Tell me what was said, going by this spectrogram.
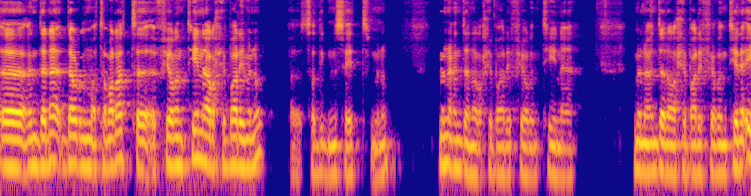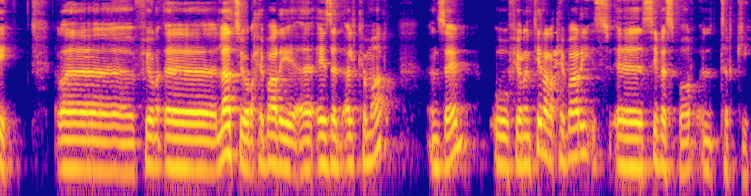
آه، عندنا دور المؤتمرات آه، فيورنتينا راح يباري منو؟ آه، صدق نسيت منو؟ منو عندنا راح يباري فيورنتينا؟ منو عندنا راح يباري فيورنتينا؟ اي فيور... لاتسيو راح يباري أي زد ألكمار إنزين وفيورنتينا راح يباري سيفاسسبور التركي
